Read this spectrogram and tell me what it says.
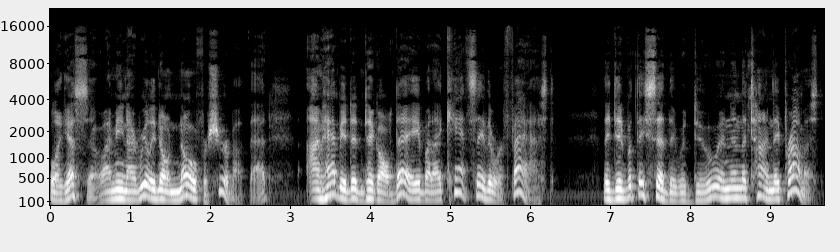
Well, I guess so. I mean, I really don't know for sure about that. I'm happy it didn't take all day, but I can't say they were fast. They did what they said they would do and in the time they promised.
